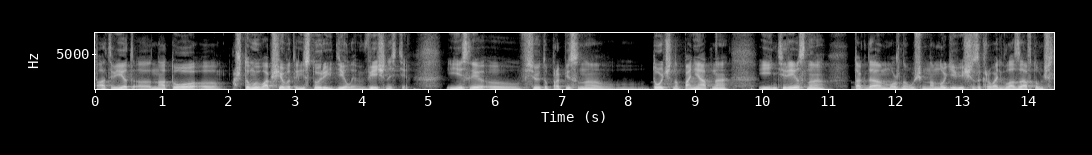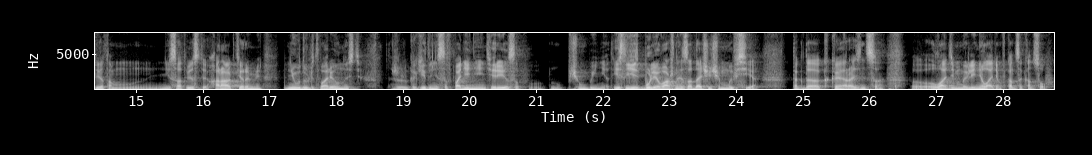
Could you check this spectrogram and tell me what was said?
Ответ э, на то, э, что мы вообще в этой истории делаем в вечности. И если э, все это прописано точно, понятно и интересно, тогда можно, в общем, на многие вещи закрывать глаза, в том числе там несоответствие характерами, неудовлетворенность, какие-то несовпадения интересов. Ну, почему бы и нет? Если есть более важные задачи, чем мы все, тогда какая разница, э, ладим мы или не ладим, в конце концов.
